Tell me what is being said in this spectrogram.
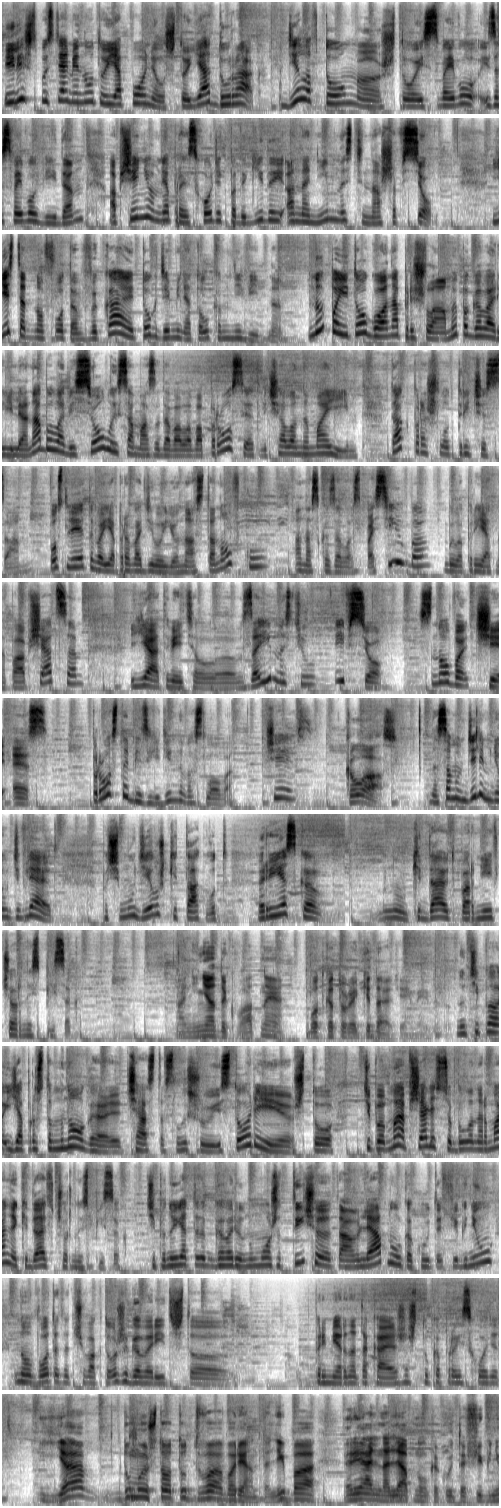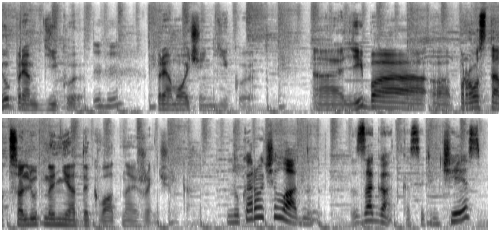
И лишь спустя минуту я понял, что я дурак. Дело в том, э, что из своего, из-за своего вида общение у меня происходит под эгидой анонимность наше все. Есть одно фото в ВК и то, где меня толком не видно. Ну, по итогу она пришла, мы поговорили. Она была веселой, сама задавала вопросы и отвечала на мои. Так прошло три часа. После этого я проводил ее на остановку. Она сказала спасибо, было приятно пообщаться. Я ответил э, взаимностью, и все. Снова ЧС. Просто без единого слова. ЧС. Класс. На самом деле меня удивляет, почему девушки так вот резко ну, кидают парней в черный список. Они неадекватные. Вот которые кидают, я имею в виду. Ну, типа, я просто много часто слышу истории, что, типа, мы общались, все было нормально, кидают в черный список. Типа, ну я говорю, ну, может, ты что-то там ляпнул, какую-то фигню, но вот этот чувак тоже говорит, что примерно такая же штука происходит. Я думаю, что тут два варианта. Либо реально ляпнул какую-то фигню, прям дикую, Мгм. прям очень дикую. А, Либо а, просто абсолютно неадекватная женщинка. Ну, короче, ладно. Загадка с этим ЧС.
